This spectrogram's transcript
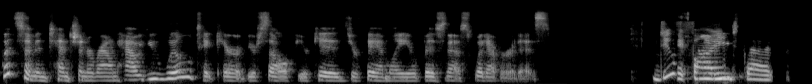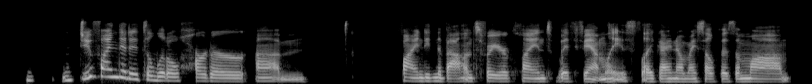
put some intention around how you will take care of yourself your kids your family your business whatever it is. Do you find that do you find that it's a little harder um, finding the balance for your clients with families? Like i know myself as a mom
